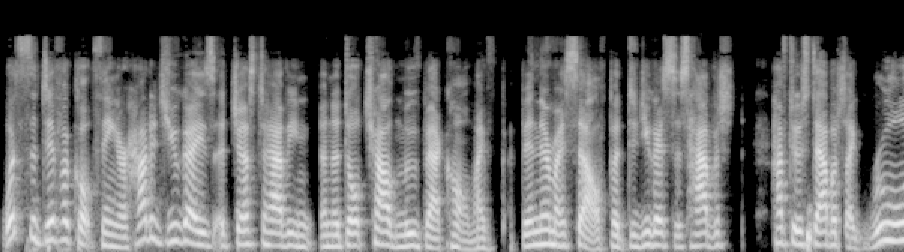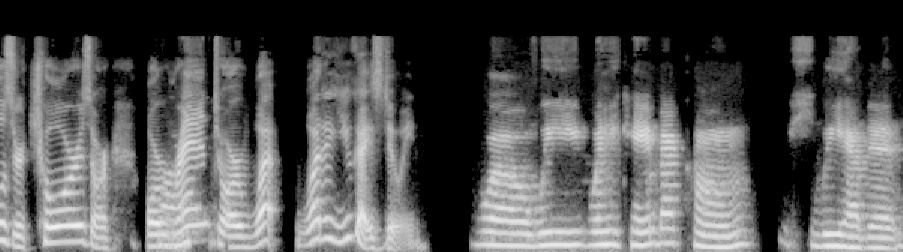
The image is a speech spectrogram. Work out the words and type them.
what's the difficult thing or how did you guys adjust to having an adult child move back home? I've been there myself, but did you guys just have a, have to establish like rules or chores or or rent or what what are you guys doing? Well, we when he came back home, we had to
